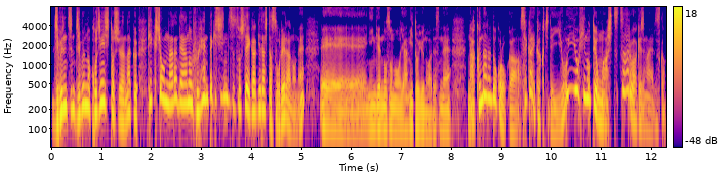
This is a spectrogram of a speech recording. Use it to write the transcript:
自分自分の個人史としてではなくフィクションならではの普遍的真実として描き出したそれらのね、えー人間のその闇というのはですねなくなるどころか世界各地でいよいよ日の手を増しつつあるわけじゃないですか。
